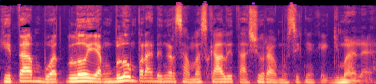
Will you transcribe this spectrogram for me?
Hitam buat lo yang belum pernah denger sama sekali Tashura musiknya kayak gimana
